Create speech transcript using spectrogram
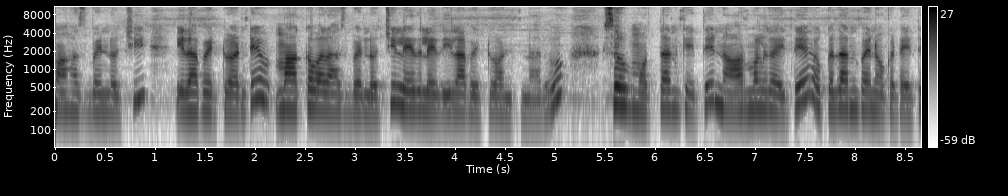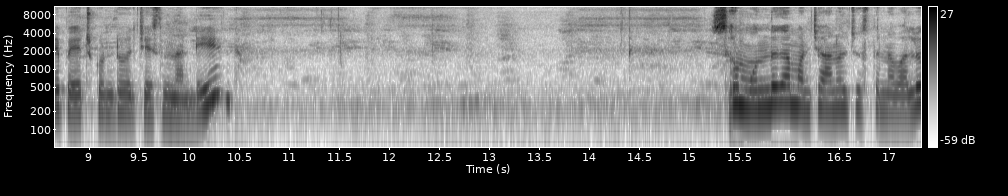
మా హస్బెండ్ వచ్చి ఇలా పెట్టు అంటే మా అక్క వాళ్ళ హస్బెండ్ వచ్చి లేదు లేదు ఇలా పెట్టు అంటున్నారు. సో మొత్తానికి అయితే నార్మల్గా అయితే ఒకదానిపైన ఒకటైతే పేర్చుకుంటూ వచ్చేసిందండి. సో ముందుగా మన ఛానల్ చూస్తున్న వాళ్ళు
